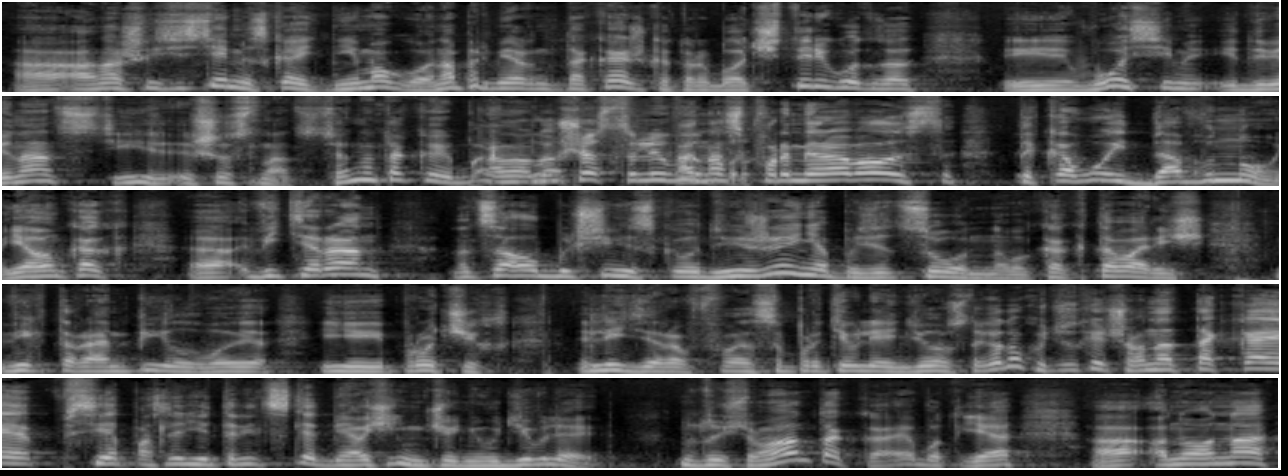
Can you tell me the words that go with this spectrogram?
о, о нашей системе сказать не могу. Она примерно такая же, которая была 4 года назад, и 8, и 12, и 16. Она такая, она, ну, участвовали она сформировалась таковой давно. Я вам как э, ветеран национал-большевистского движения оппозиционного, как товарищ Виктора Ампилова и прочих лидеров э, сопротивления 90-х годов, хочу сказать, что она такая все последние 30 лет, меня вообще ничего не удивляет. Ну, то есть она такая, вот я, а, но она,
